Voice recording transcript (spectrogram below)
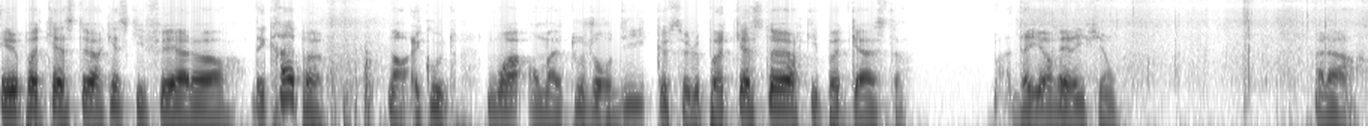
Et le podcasteur, qu'est-ce qu'il fait alors? Des crêpes? Non, écoute, moi, on m'a toujours dit que c'est le podcasteur qui podcaste. D'ailleurs, vérifions. Alors,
